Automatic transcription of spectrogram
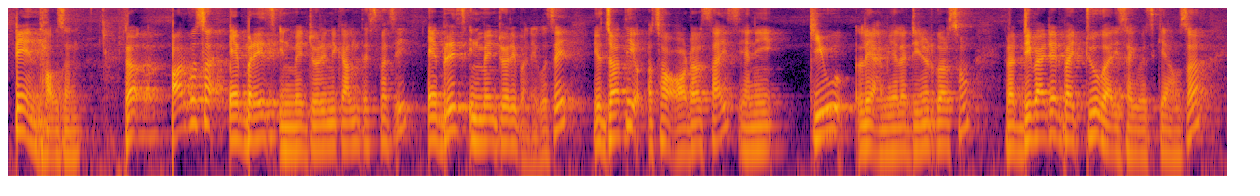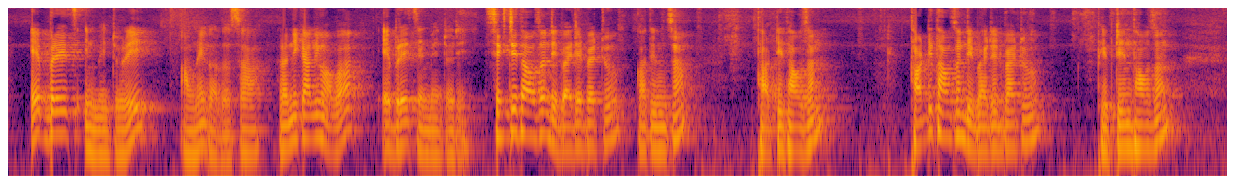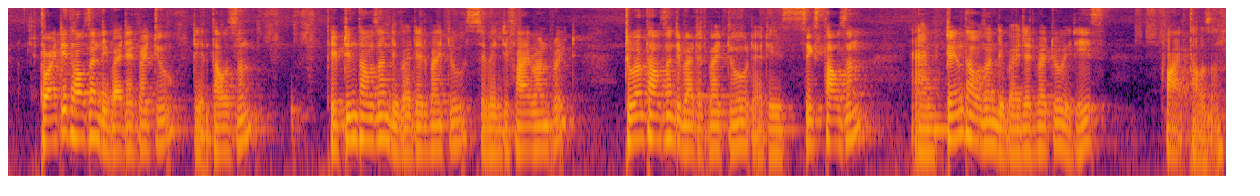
ten thousand र अर्को छ average inventory निकाल्नु त्यसपछि। Average inventory भनेको चाहिँ यो जति छ अर्डर साइज यानि क्युले हामी यसलाई डिनोट गर्छौँ र डिभाइडेड बाई टू गरिसकेपछि के आउँछ? एभरेज इन्भेन्टोरी आउने गर्दछ। र निकाल्यौँ अब average inventory. Sixty thousand divided by two कति हुन्छ? Thirty thousand. Thirty thousand divided by two fifteen thousand. Twenty thousand divided by two ten thousand. Fifteen thousand divided by two seventy five hundred. 12,000 divided by 2 that is 6,000 and 10,000 divided by 2 it is 5,000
